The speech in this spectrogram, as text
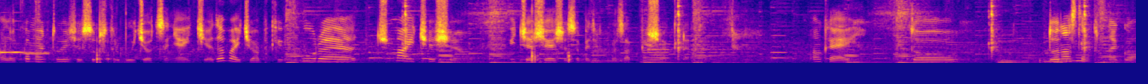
Ale komentujcie, subskrybujcie, oceniajcie. Dawajcie łapki w górę. Trzymajcie się. I cieszę jeszcze sobie tylko zapiszę grę. Okej, to do następnego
